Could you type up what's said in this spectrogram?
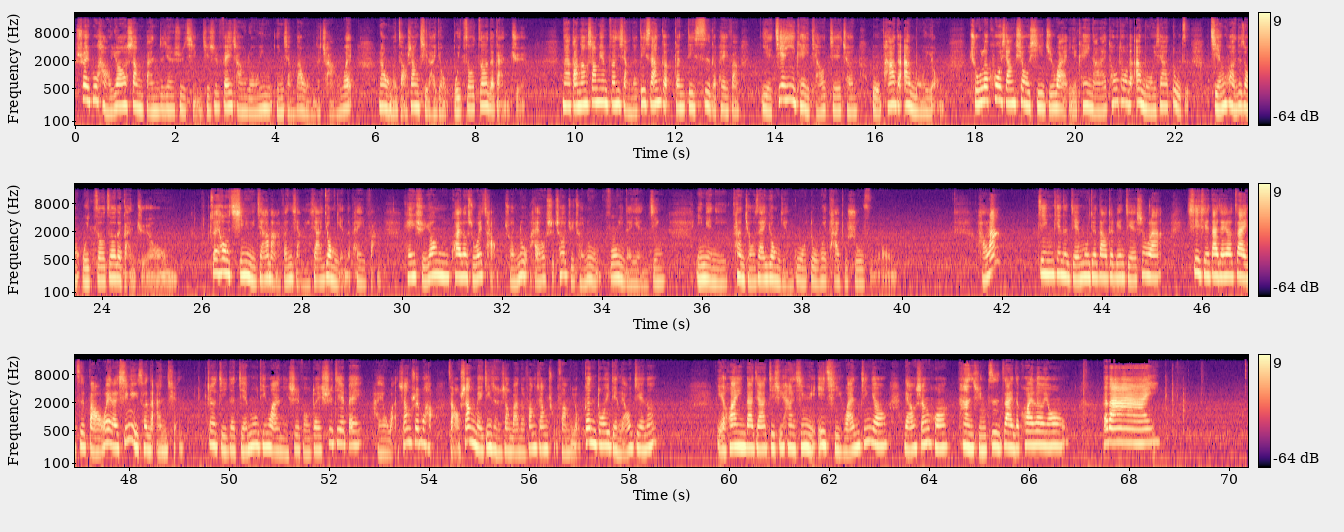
睡不好又要上班这件事情，其实非常容易影响到我们的肠胃，让我们早上起来有胃啧啧的感觉。那刚刚上面分享的第三个跟第四个配方，也建议可以调节成五趴的按摩油，除了扩香嗅吸之外，也可以拿来偷偷的按摩一下肚子，减缓这种胃啧啧的感觉哦。最后，星宇加码分享一下用眼的配方，可以使用快乐鼠尾草纯露，还有矢车菊纯露敷你的眼睛。以免你看球赛用眼过度会太不舒服哦。好啦，今天的节目就到这边结束啦，谢谢大家又再一次保卫了新宇村的安全。这集的节目听完，你是否对世界杯还有晚上睡不好、早上没精神上班的芳香处方有更多一点了解呢？也欢迎大家继续和星宇一起玩精油、聊生活、探寻自在的快乐哟！拜拜。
